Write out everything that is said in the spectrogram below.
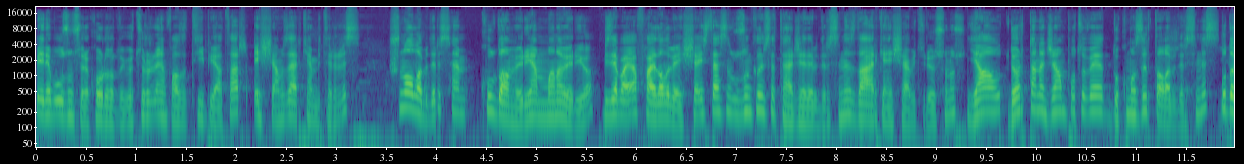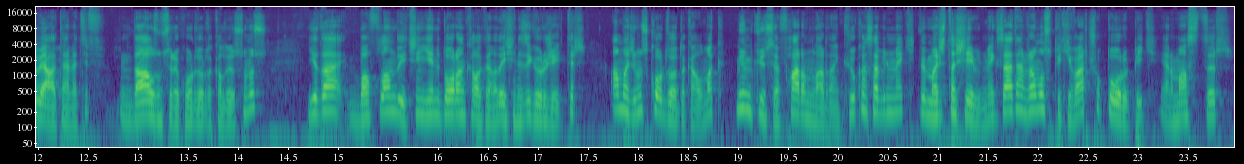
Beni bu uzun süre koridorda götürür. En fazla TP atar. Eşyamızı erken bitiririz. Şunu alabiliriz. Hem cooldown veriyor hem mana veriyor. Bize bayağı faydalı bir eşya. İsterseniz uzun kılıç da tercih edebilirsiniz. Daha erken eşya bitiriyorsunuz. Yahut 4 tane jump potu ve dokuma zırh da alabilirsiniz. Bu da bir alternatif. Daha uzun süre koridorda kalıyorsunuz. Ya da bufflandığı için yeni Doran kalkanı da işinizi görecektir. Amacımız koridorda kalmak. Mümkünse farmlardan Q kasabilmek ve maçı taşıyabilmek. Zaten Ramos piki var. Çok doğru pik. Yani Master,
